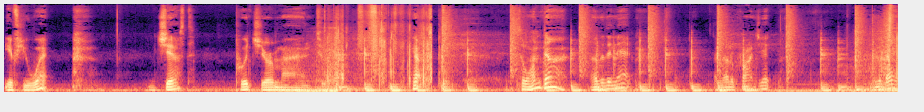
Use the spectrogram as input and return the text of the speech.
If you what? Just put your mind to it. Yep. So I'm done. Other than that, another project in the bag.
